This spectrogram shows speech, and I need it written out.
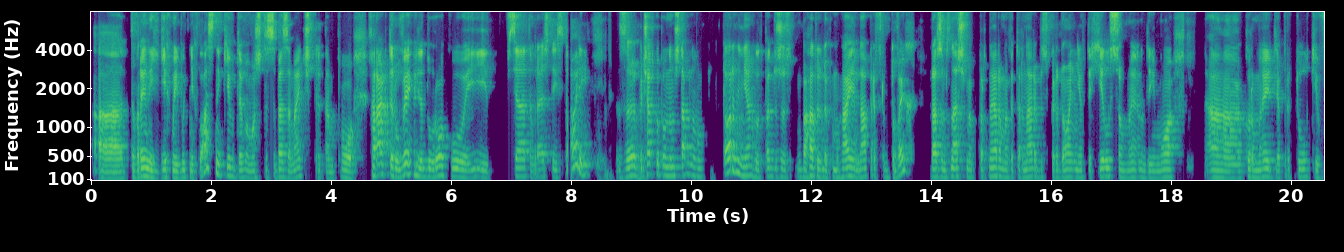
а, тварин і їх майбутніх власників, де ви можете себе замечити там по характеру, вигляду року і вся там решта історії. З початку повномасштабного вторгнення Глотпед дуже багато допомагає на прифронтових разом з нашими партнерами, ветеринари без кордонів та Хілсом. Ми надаємо а, корми для притулків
